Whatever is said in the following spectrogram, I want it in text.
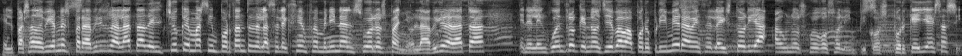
El pasado viernes para abrir la lata del choque más importante de la selección femenina en suelo español, abrió la lata en el encuentro que nos llevaba por primera vez en la historia a unos Juegos Olímpicos, porque ella es así.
